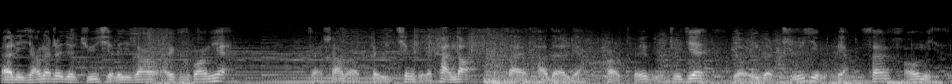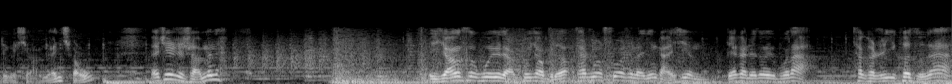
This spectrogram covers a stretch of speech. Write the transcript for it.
呃，李强呢，这就举起了一张 X 光片，在上面可以清楚的看到，在他的两块腿骨之间有一个直径两三毫米的这个小圆球。哎，这是什么呢？李强似乎有点哭笑不得，他说：“说出来您敢信吗？别看这东西不大，它可是一颗子弹。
